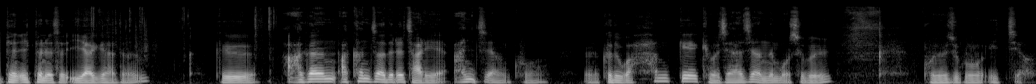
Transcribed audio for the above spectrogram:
시편 1편에서 이야기하던 그 악한, 악한 자들의 자리에 앉지 않고 예, 그들과 함께 교제하지 않는 모습을 보여주고 있죠.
